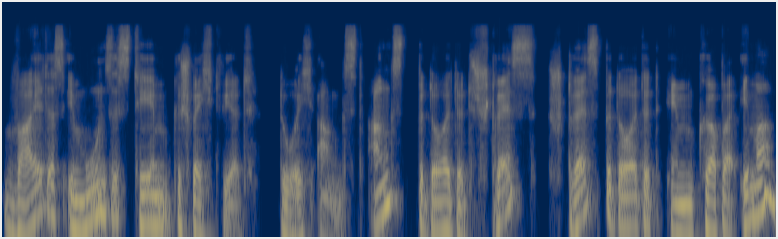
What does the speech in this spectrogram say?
weil das Immunsystem geschwächt wird durch Angst. Angst bedeutet Stress. Stress bedeutet im Körper immer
